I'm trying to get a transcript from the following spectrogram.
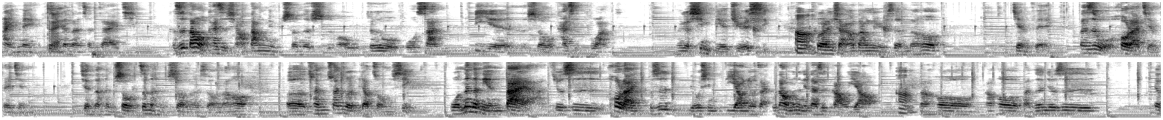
暧昧，对跟男生在一起。可是当我开始想要当女生的时候，就是我国三毕业的时候，我开始突然那个性别觉醒，嗯突然想要当女生，然后减肥。但是我后来减肥减减得很瘦，真的很瘦那时候，然后呃穿穿着也比较中性。我那个年代啊，就是后来不是流行低腰牛仔裤，但我那个年代是高腰，嗯然后然后反正就是要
